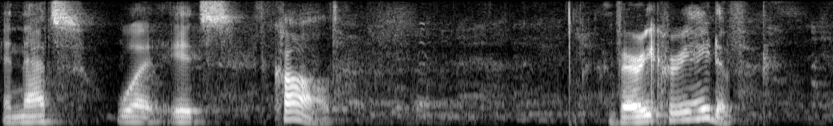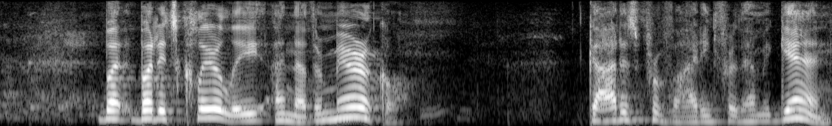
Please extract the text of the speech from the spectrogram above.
And that's what it's called. Very creative. But, but it's clearly another miracle. God is providing for them again.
